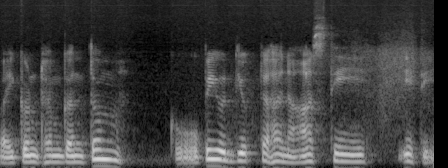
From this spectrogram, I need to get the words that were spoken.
वैकुण्ठं गन्तुं कोऽपि उद्युक्तः नास्ति इति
